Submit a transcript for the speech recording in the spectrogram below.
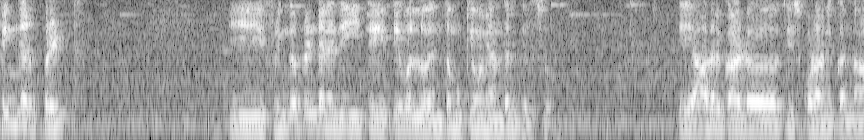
finger print ఈ ఫింగర్ ప్రింట్ అనేది అయితే ఇటీవలలో ఎంత ముఖ్యమో మీ అందరికీ తెలుసు. ఈ ఆధార్ కార్డు తీసుకోవడానికన్నా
